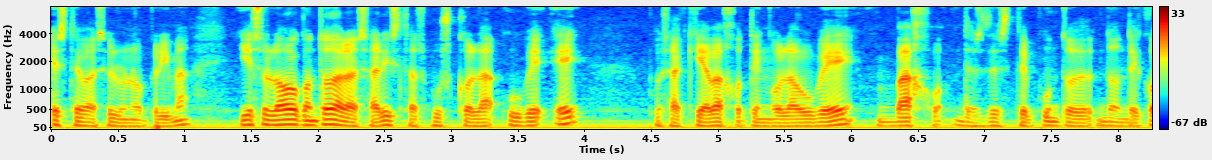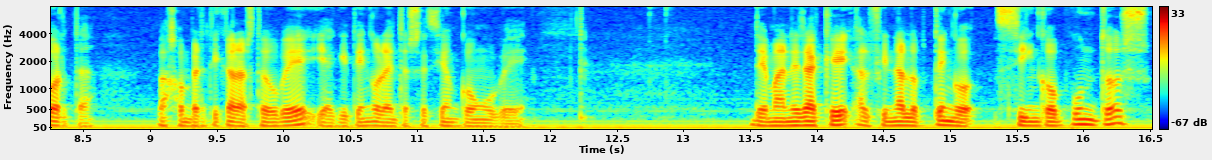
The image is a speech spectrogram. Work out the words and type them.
este va a ser 1', y eso lo hago con todas las aristas, busco la VE, pues aquí abajo tengo la VE, bajo desde este punto donde corta, bajo en vertical hasta VE, y aquí tengo la intersección con VE. De manera que al final obtengo 5 puntos,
